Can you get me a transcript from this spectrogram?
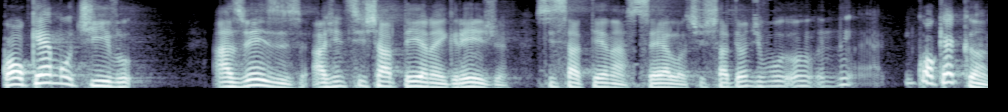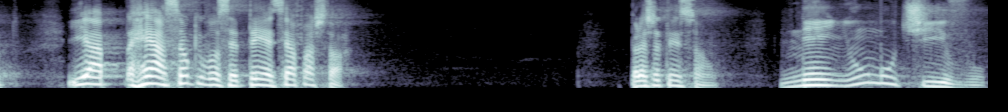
qualquer motivo, às vezes a gente se chateia na igreja, se chateia na cela, se chateia onde, em qualquer canto. E a reação que você tem é se afastar. Preste atenção. Nenhum motivo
